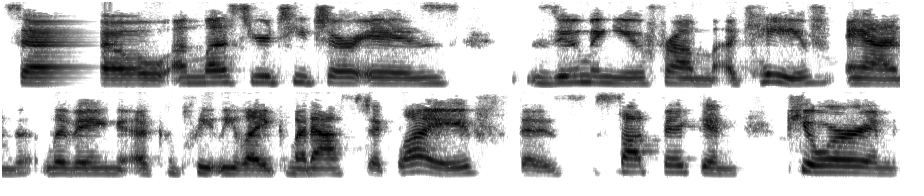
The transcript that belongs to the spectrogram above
So unless your teacher is zooming you from a cave and living a completely like monastic life that is sattvic and pure and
